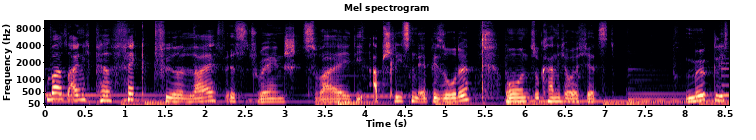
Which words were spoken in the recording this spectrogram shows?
war es eigentlich perfekt für Life is Strange 2, die abschließende Episode. Und so kann ich euch jetzt möglichst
